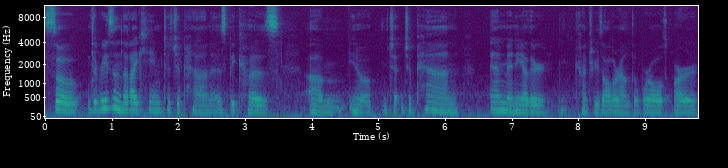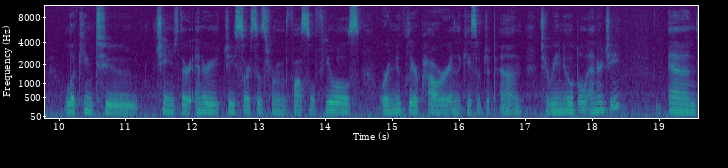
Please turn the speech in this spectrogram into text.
So the reason that I came to Japan is because, um, you know, J Japan and many other countries all around the world are looking to change their energy sources from fossil fuels or nuclear power, in the case of Japan, to renewable energy. And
